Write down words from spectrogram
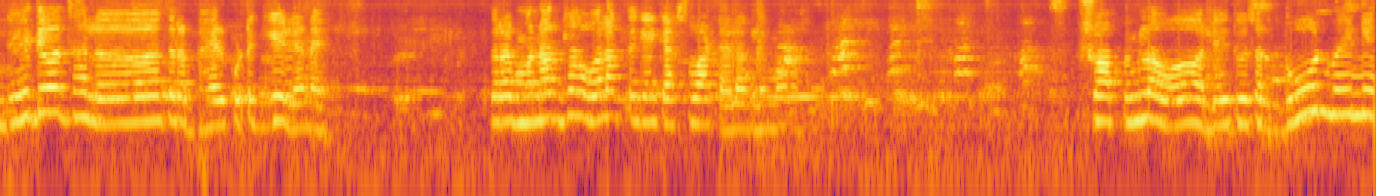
लय दिवस झालं जरा बाहेर कुठे गेलं नाही. जरा मनात घ्यावं लागतं काय की असं वाटायला लागलं मला. शॉपिंगला व लय दिवस झालं. दोन महिने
